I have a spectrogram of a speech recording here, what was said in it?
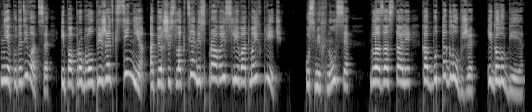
некуда деваться, и попробовал прижать к стене, опершись локтями справа и слева от моих плеч. Усмехнулся, глаза стали как будто глубже и голубее.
